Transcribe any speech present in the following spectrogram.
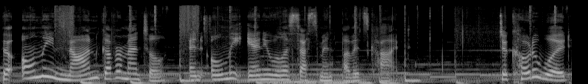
the only non governmental and only annual assessment of its kind. Dakota Wood,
